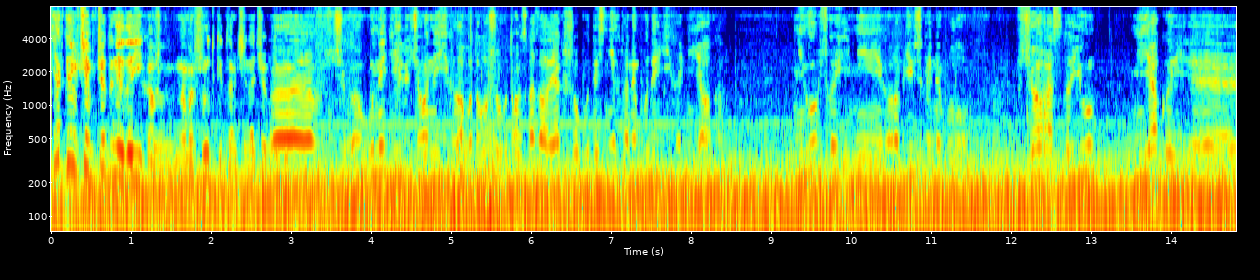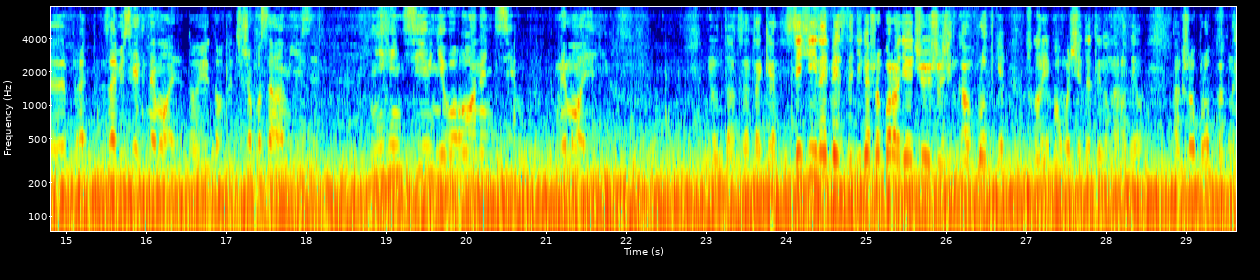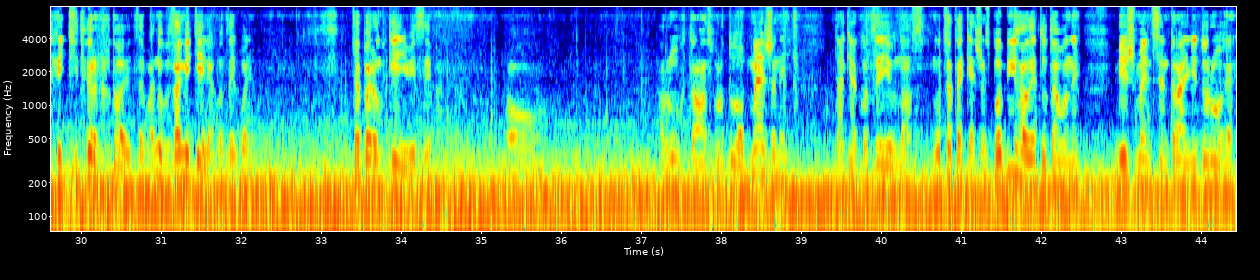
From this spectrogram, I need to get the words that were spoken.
Як ти вчив, чого ти не доїхав на маршрутки там чи на чому? Е, в ч- у неділю чого не їхала, бо того, що утром сказали, якщо буде сніг, то не буде їхати ніяка. Ні Губської, ні Гороб'ївської не було. Вчора стою, ніякої е, заміських немає. Тобто ті, що по селам їздять. Ні гінців, ні вороненців, немає їх. Ну так, це таке. Стихійне бідство. Тільки що по радіо чую, що жінка в пробці в скорій помощі дитину народила. Так що в пробках навіть діти рождаються. Ну, в замітелях оцей поняв. Тепер він в Києві сипе. Ну, Рух транспорту обмежений, так як оце і в нас. Ну це таке щось. Побігали тут, а вони більш-менш центральні дороги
